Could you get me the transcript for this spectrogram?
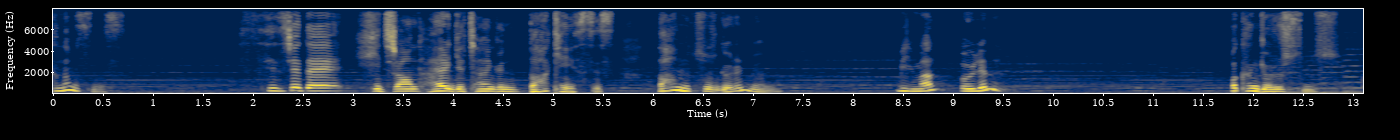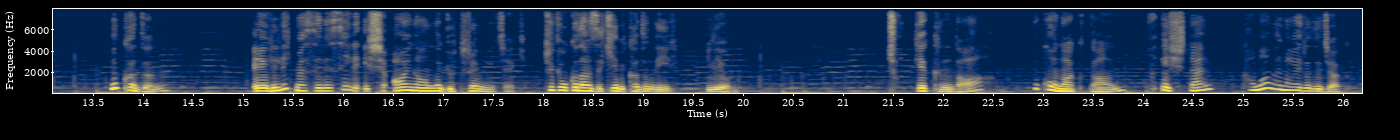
Farkında mısınız? Sizce de hicran her geçen gün daha keyifsiz, daha mutsuz görünmüyor mu? Bilmem, öyle mi? Bakın görürsünüz. Bu kadın evlilik meselesiyle işi aynı anda götüremeyecek. Çünkü o kadar zeki bir kadın değil, biliyorum. Çok yakında bu konaktan, bu işten tamamen ayrılacak.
